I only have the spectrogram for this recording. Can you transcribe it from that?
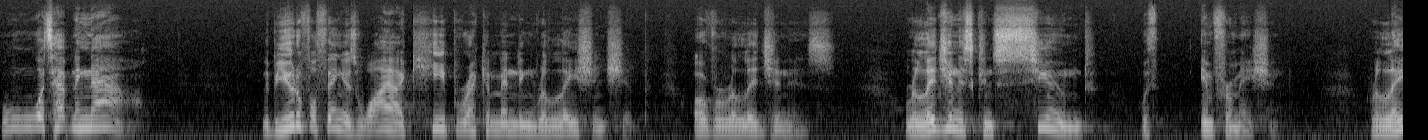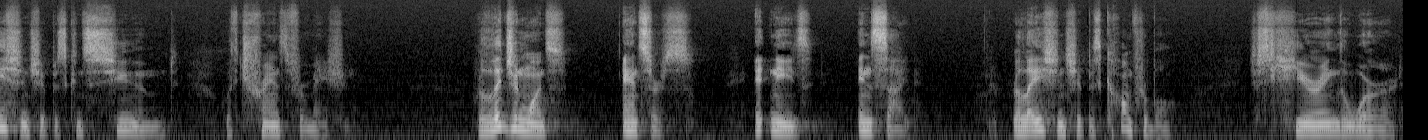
What's happening now? The beautiful thing is why I keep recommending relationship over religion is religion is consumed with information. Relationship is consumed with transformation. Religion wants answers. It needs insight. Relationship is comfortable just hearing the word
